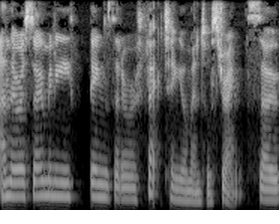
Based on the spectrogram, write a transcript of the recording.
and there are so many things that are affecting your mental strength. So,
